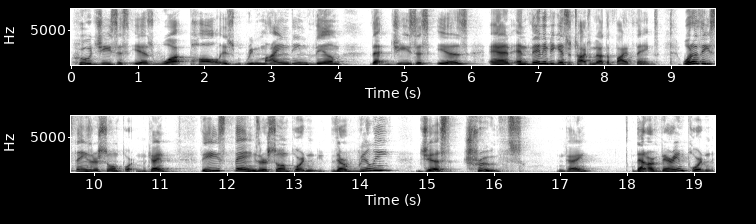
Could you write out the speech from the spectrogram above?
who Jesus is, what Paul is reminding them that Jesus is, and, and then he begins to talk to them about the five things. What are these things that are so important, okay? These things that are so important, they're really just truths, okay, that are very important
